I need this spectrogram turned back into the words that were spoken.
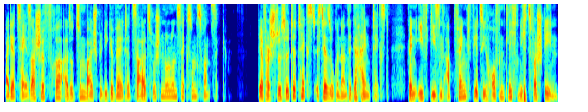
Bei der Cäsar-Chiffre also zum Beispiel die gewählte Zahl zwischen 0 und 26. Der verschlüsselte Text ist der sogenannte Geheimtext. Wenn Eve diesen abfängt, wird sie hoffentlich nichts verstehen,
